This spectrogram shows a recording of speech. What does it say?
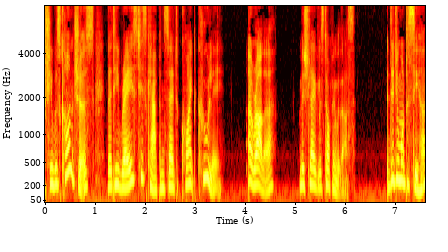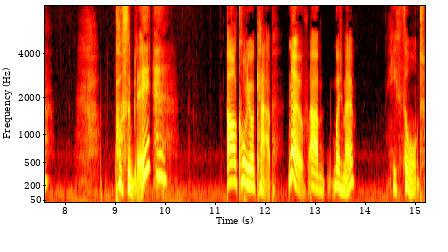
She was conscious that he raised his cap and said quite coolly, Oh, rather. Miss Schlegel is stopping with us. Did you want to see her? Possibly. I'll call you a cab. No, uh, wait a mo. He thought.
